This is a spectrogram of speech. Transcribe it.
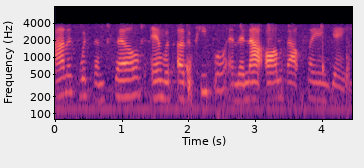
honest with themselves and with other people, and they're not all about playing games.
